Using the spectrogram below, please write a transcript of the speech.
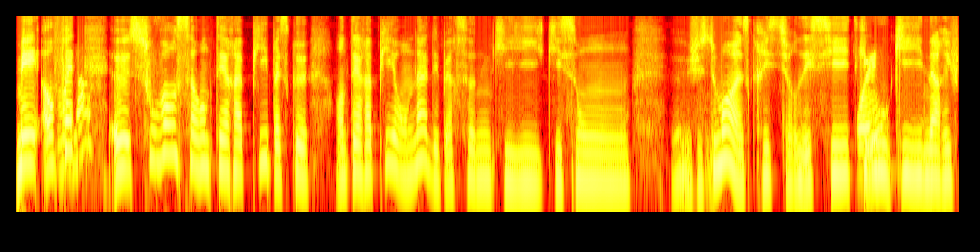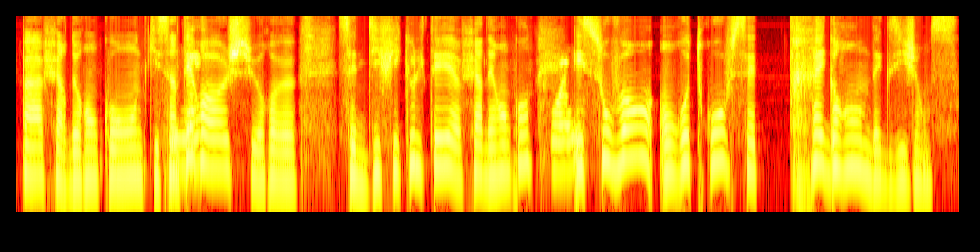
Mais en fait, Voilà. Euh, souvent ça en thérapie parce que en thérapie on a des personnes qui qui sont euh, justement inscrites sur des sites qui, ou qui n'arrivent pas à faire de rencontres, qui s'interrogent sur euh, cette difficulté à faire des rencontres Oui. et souvent on retrouve cette très grande exigence.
